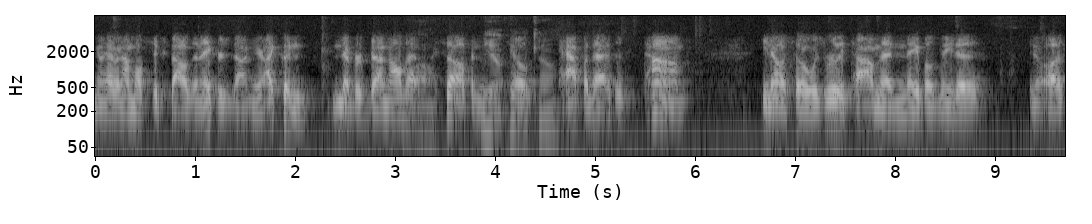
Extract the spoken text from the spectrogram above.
you know, having almost 6,000 acres down here. I couldn't, never done all that myself. And, Yeah. you know, Holy cow. half of that is Tom, you know, so it was really Tom that enabled me to, you know, us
